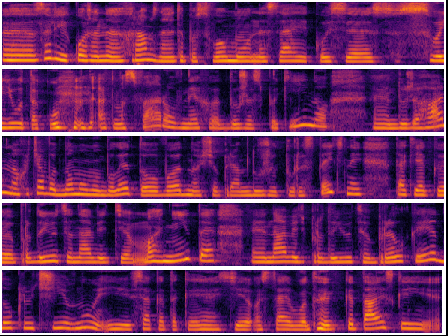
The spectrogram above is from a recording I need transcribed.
Е, Взагалі, кожен храм, знаєте, по-своєму несе якусь е, свою таку атмосферу. В них дуже спокійно, е, дуже гарно. Хоча в одному ми були, то видно, що прям дуже туристичний, так як продаються навіть магніти, навіть продаються брелки до ключів. Ну і всяке таке, ось цей от китайський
